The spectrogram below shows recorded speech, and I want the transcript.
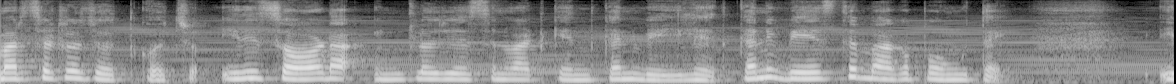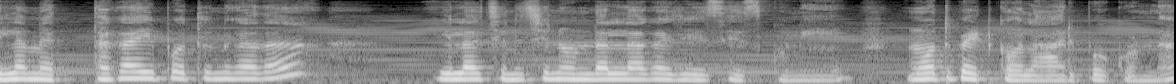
మరుసటి రోజు ఒత్తుకోవచ్చు. ఇది సోడా ఇంట్లో చేసిన వాటికి ఎందుకని వేయలేదు. కానీ వేస్తే బాగా పొంగుతాయి. ఇలా మెత్తగా అయిపోతుంది కదా ఇలా చిన్న చిన్న ఉండల్లాగా చేసేసుకుని మూత పెట్టుకోవాలి ఆరిపోకుండా.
